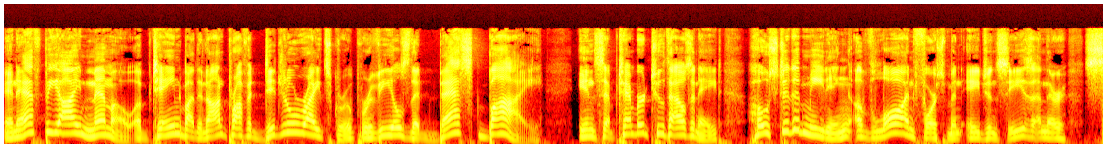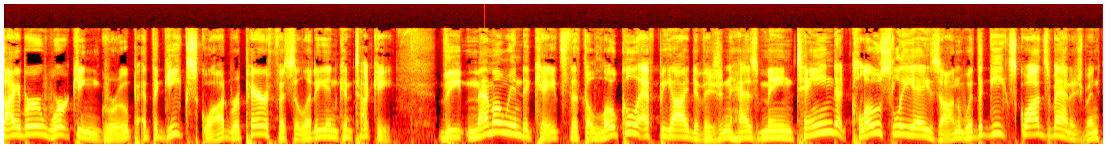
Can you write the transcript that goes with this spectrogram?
An FBI memo obtained by the nonprofit Digital Rights Group reveals that Best Buy in September 2008 hosted a meeting of law enforcement agencies and their cyber working group at the Geek Squad repair facility in Kentucky. The memo indicates that the local FBI division has maintained a close liaison with the Geek Squad's management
